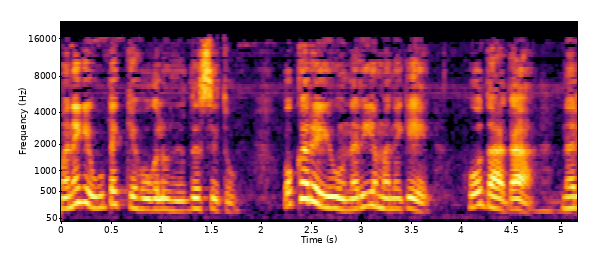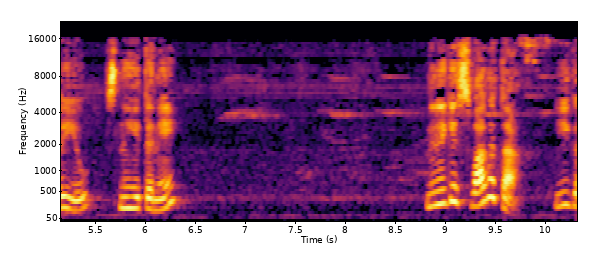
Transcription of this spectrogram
ಮನೆಗೆ ಊಟಕ್ಕೆ ಹೋಗಲು ನಿರ್ಧರಿಸಿತು. ಕೊಕ್ಕರೆಯು ನರಿಯ ಮನೆಗೆ ಹೋದಾಗ, ನರಿಯು, ಸ್ನೇಹಿತನೇ, ನಿನಗೆ ಸ್ವಾಗತ. ಈಗ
